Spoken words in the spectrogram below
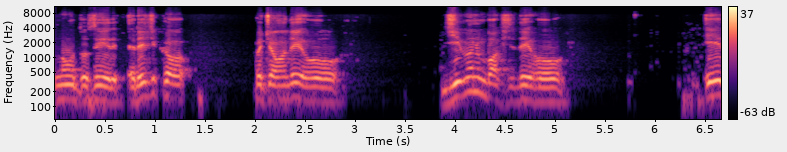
ਨੂੰ ਤੁਸੀਂ ਰਿਜਕ ਪਹੁੰਚਾਉਂਦੇ ਹੋ, ਜੀਵਨ ਬਖਸ਼ਦੇ ਹੋ। ਇਹ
